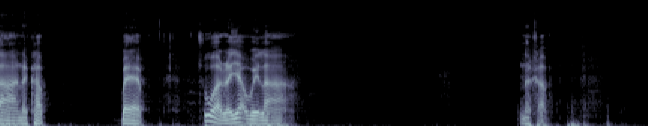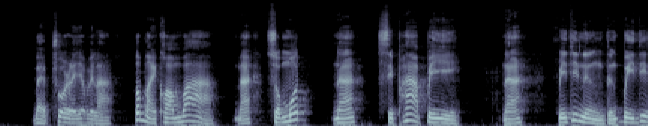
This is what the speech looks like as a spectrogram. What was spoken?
ลานะครับ แบบชั่วระยะเวลานะครับ แบบชั่วระยะเวลา ก็หมายความว่านะสมมตินะ15 ปีนะปีที่ 1 ถึงปีที่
